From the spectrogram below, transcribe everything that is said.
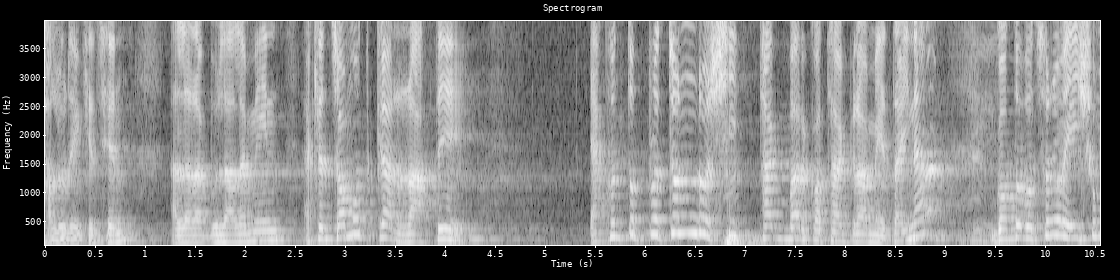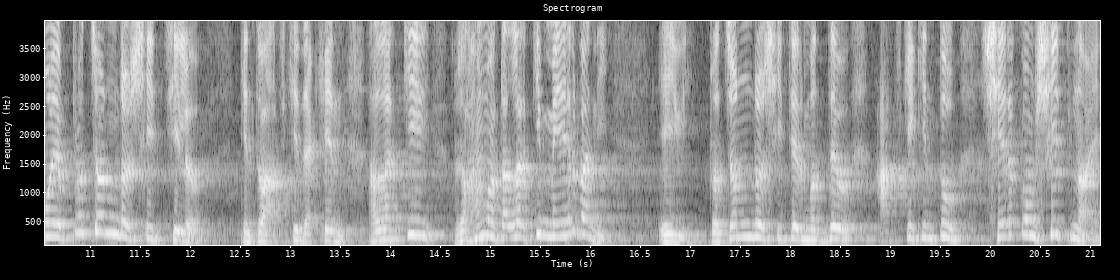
ভালো রেখেছেন। আল্লাহ রাবুল আলমিন একটা চমৎকার রাতে এখন তো প্রচণ্ড শীত থাকবার কথা গ্রামে তাই না? গত বছরও এই সময়ে প্রচণ্ড শীত ছিল। কিন্তু আজকে দেখেন আল্লাহর কি রহমত, আল্লাহর কি মেহরবানি। এই প্রচণ্ড শীতের মধ্যেও আজকে কিন্তু সেরকম শীত নয়।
